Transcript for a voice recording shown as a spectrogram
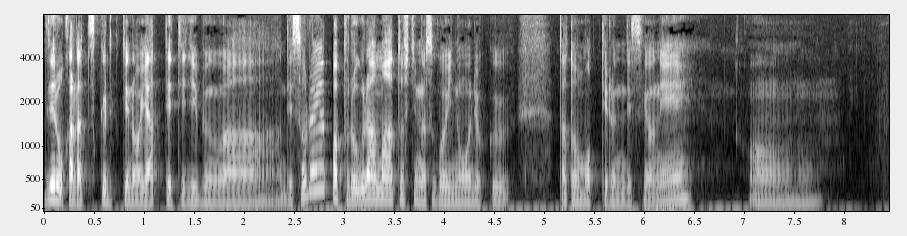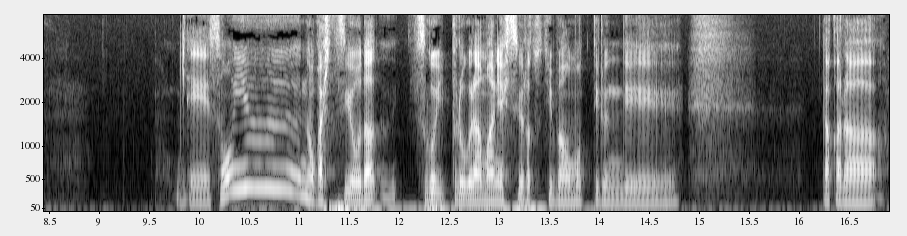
ゼロから作るっていうのをやってて自分は。で、それはやっぱプログラマーとしてのすごい能力だと思ってるんですよね。うん、で、そういうのが必要だ、すごいプログラマーには必要だと自分は思ってるんで、だから、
